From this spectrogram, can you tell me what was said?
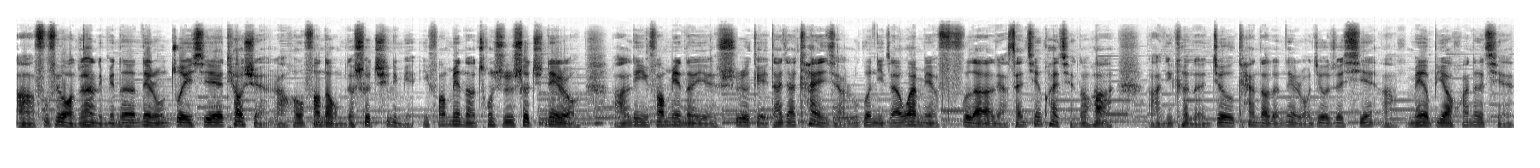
啊付费网站里面的内容做一些挑选，然后放到我们的社区里面。一方面呢，充实社区内容啊；另一方面呢，也是给大家看一下，如果你在外面付了两三千块钱的话啊，你可可能就看到的内容就是这些啊，没有必要花那个钱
